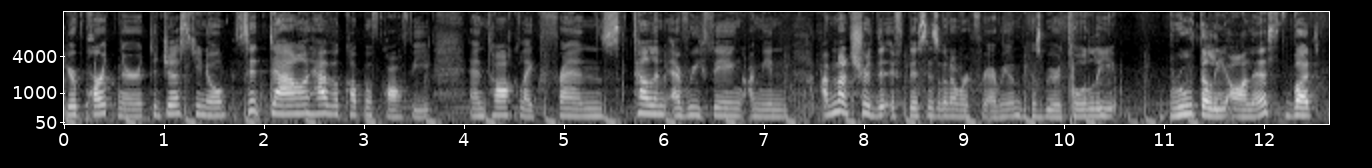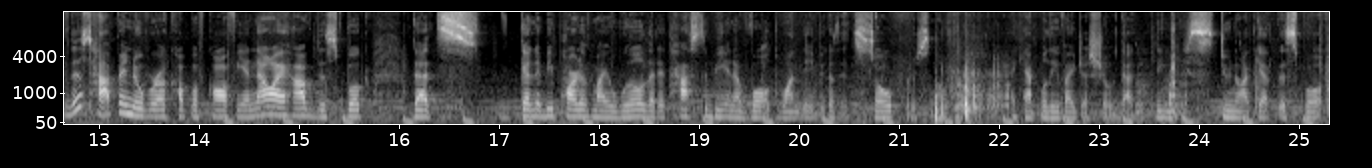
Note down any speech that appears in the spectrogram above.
your partner to just, you know, sit down, have a cup of coffee, and talk like friends. Tell him everything. I mean, I'm not sure if this is gonna work for everyone because we are totally brutally honest, but this happened over a cup of coffee, and now I have this book that's gonna be part of my will that it has to be in a vault one day because it's so personal. I can't believe I just showed that. Please do not get this book.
